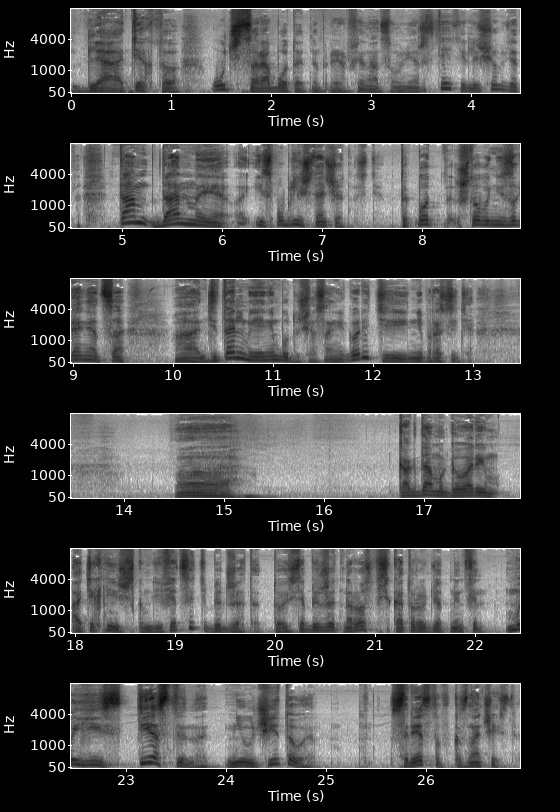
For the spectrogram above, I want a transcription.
для тех, кто учится, работает, например, в финансовом университете или еще где-то. Там данные из публичной отчетности. Так вот, чтобы не загоняться а, деталями, я не буду сейчас о них говорить, и не простите. А, когда мы говорим о техническом дефиците бюджета, то есть о бюджетной росписи, которая идет Минфин, мы, естественно, не учитываем средства в казначействе.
